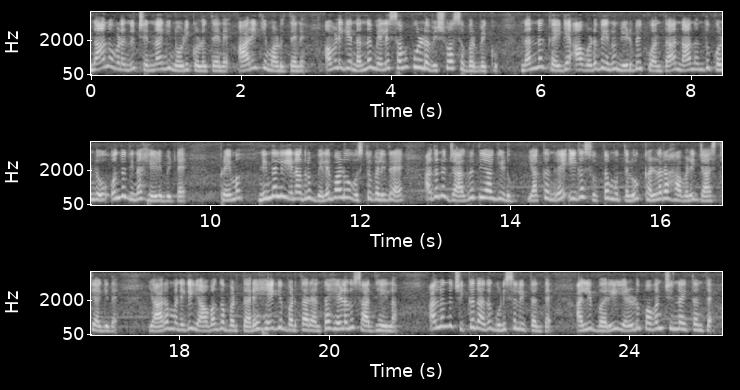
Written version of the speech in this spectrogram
ನಾನು ಅವಳನ್ನು ಚೆನ್ನಾಗಿ ನೋಡಿಕೊಳ್ಳುತ್ತೇನೆ, ಆರೈಕೆ ಮಾಡುತ್ತೇನೆ. ಅವಳಿಗೆ ನನ್ನ ಮೇಲೆ ಸಂಪೂರ್ಣ ವಿಶ್ವಾಸ ಬರಬೇಕು. ನನ್ನ ಕೈಗೆ ಆ ಒಡವೆಯನ್ನು ನೀಡಬೇಕು ಅಂತ ನಾನು ಅಂದುಕೊಂಡು ಒಂದು ದಿನ ಹೇಳಿಬಿಟ್ಟೆ. ಪ್ರೇಮ, ನಿನ್ನಲ್ಲಿ ಏನಾದರೂ ಬೆಲೆ ಬಾಳುವ ವಸ್ತುಗಳಿದ್ರೆ ಅದನ್ನು ಜಾಗೃತಿಯಾಗಿ ಇಡು. ಯಾಕಂದರೆ ಈಗ ಸುತ್ತಮುತ್ತಲೂ ಕಳ್ಳರ ಹಾವಳಿ ಜಾಸ್ತಿಯಾಗಿದೆ ಯಾರ ಮನೆಗೆ ಯಾವಾಗ ಬರ್ತಾರೆ, ಹೇಗೆ ಬರ್ತಾರೆ ಅಂತ ಹೇಳಲು ಸಾಧ್ಯ ಇಲ್ಲ. ಅಲ್ಲೊಂದು ಚಿಕ್ಕದಾದ ಗುಡಿಸಲು ಇತ್ತಂತೆ. ಅಲ್ಲಿ ಬರೀ ಎರಡು ಪವನ್ ಚಿನ್ನ ಇತ್ತಂತೆ.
